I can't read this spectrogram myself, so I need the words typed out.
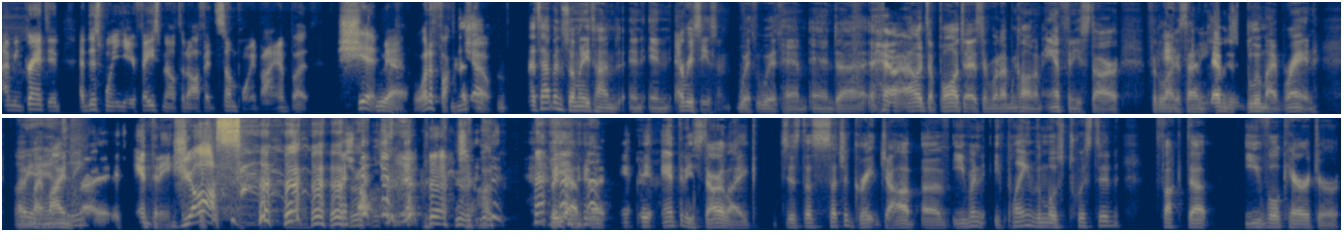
I mean, granted, at this point, you get your face melted off at some point by him, but shit, Yeah. man, what a fucking That's, show. hap- that's happened so many times in, in every season with with him. And uh, I like to apologize to everyone. I've been calling him Anthony Star for the longest Anthony. time. Kevin just blew my brain. Oh, Uh, yeah, my mind. Uh, it's Anthony. Joss. but yeah, but An- An- Anthony Starr like just does such a great job of even playing the most twisted, fucked up, evil character,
